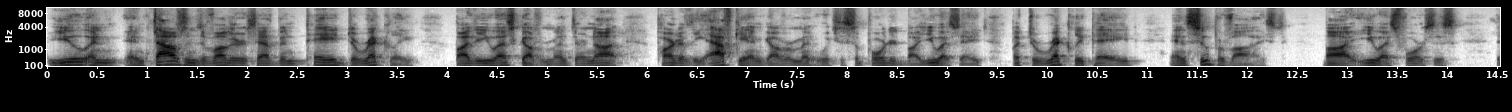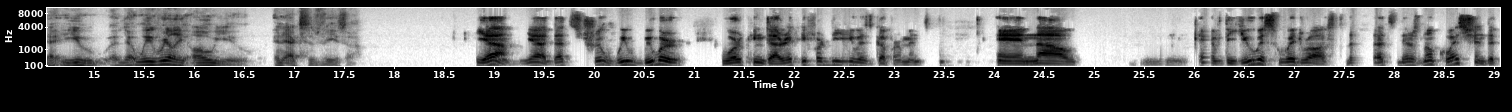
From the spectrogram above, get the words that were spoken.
you and and thousands of others have been paid directly by the U.S. government, they're not part of the Afghan government, which is supported by U.S. aid, but directly paid and supervised by U.S. forces that you that we really owe you an exit visa. Yeah, yeah, that's true. We we were working directly for the U.S. government, and now if the U.S. withdraws, that's there's no question that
